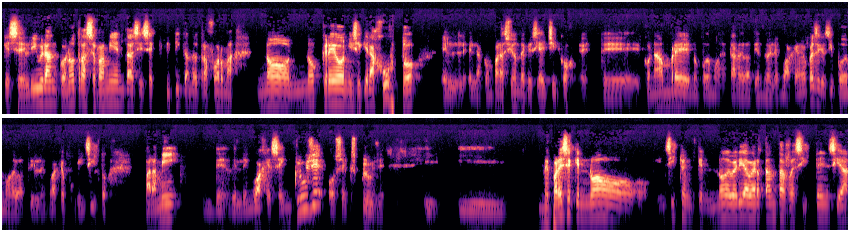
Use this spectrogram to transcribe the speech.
que se libran con otras herramientas y se critican de otra forma. No, no creo ni siquiera justo en la comparación de que si hay chicos este, con hambre no podemos estar debatiendo el lenguaje. Me parece que sí podemos debatir el lenguaje porque, insisto, para mí desde el lenguaje se incluye o se excluye. Y, me parece que no, insisto en que no debería haber tanta resistencia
